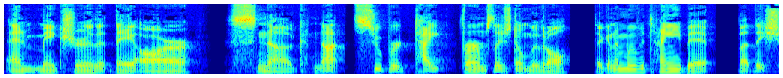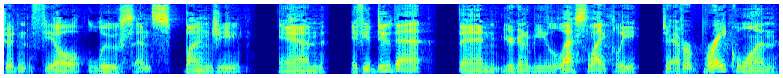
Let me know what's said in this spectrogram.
and make sure that they are snug, not super tight, firm, so they just don't move at all. They're going to move a tiny bit, but they shouldn't feel loose and spongy. And if you do that, then you're going to be less likely to ever break one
